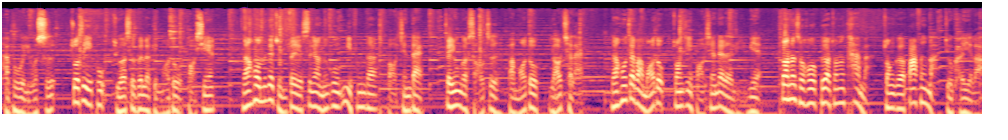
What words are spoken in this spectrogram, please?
还不会流失。做这一步主要是为了给毛豆保鲜。然后我们再准备适量能够密封的保鲜袋，再用个勺子把毛豆舀起来，然后再把毛豆装进保鲜袋的里面。装的时候不要装得太满，装个八分满就可以了。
